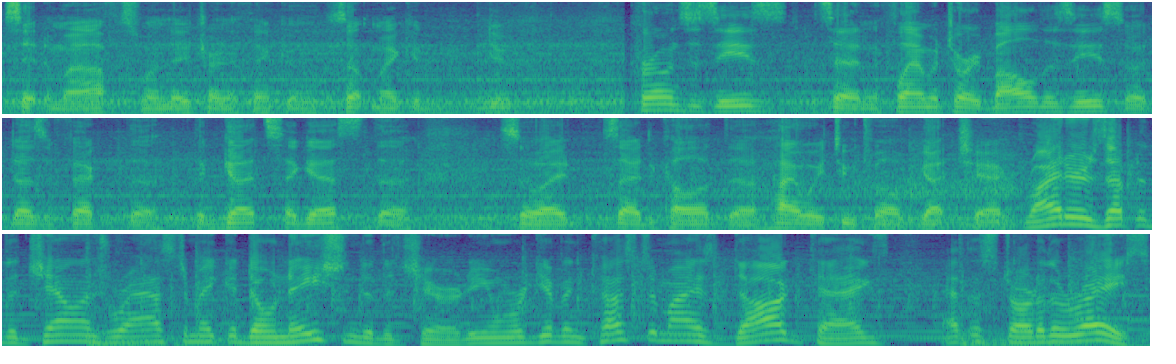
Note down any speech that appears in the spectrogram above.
sitting in my office one day trying to think of something I could do. Crohn's disease, it's an inflammatory bowel disease, so it does affect the, the guts, I guess. The, so I decided to call it the Highway 212 Gut Check. Riders up to the challenge were asked to make a donation to the charity and were given customized dog tags at the start of the race.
